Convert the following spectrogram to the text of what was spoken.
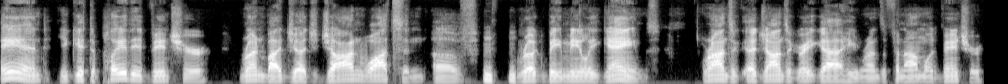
and you get to play the adventure run by Judge John Watson of Rugby Melee Games. Ron's a, uh, John's a great guy. He runs a phenomenal adventure.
